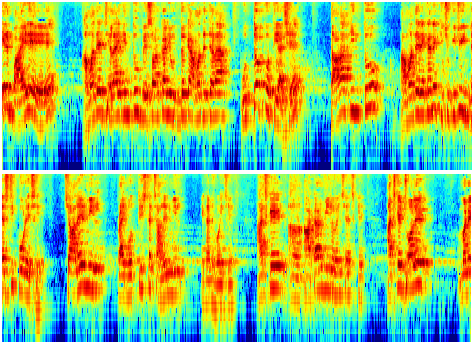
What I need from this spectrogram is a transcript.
এর বাইরে আমাদের জেলায় কিন্তু বেসরকারি উদ্যোগে আমাদের যারা উদ্যোগপতি আছে, তারা কিন্তু আমাদের এখানে কিছু কিছু ইন্ডাস্ট্রি করেছে। চালের মিল, প্রায় বত্রিশটা চালের মিল এখানে হয়েছে। আজকে আটার মিল হয়েছে আজকে। আজকে জলের মানে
